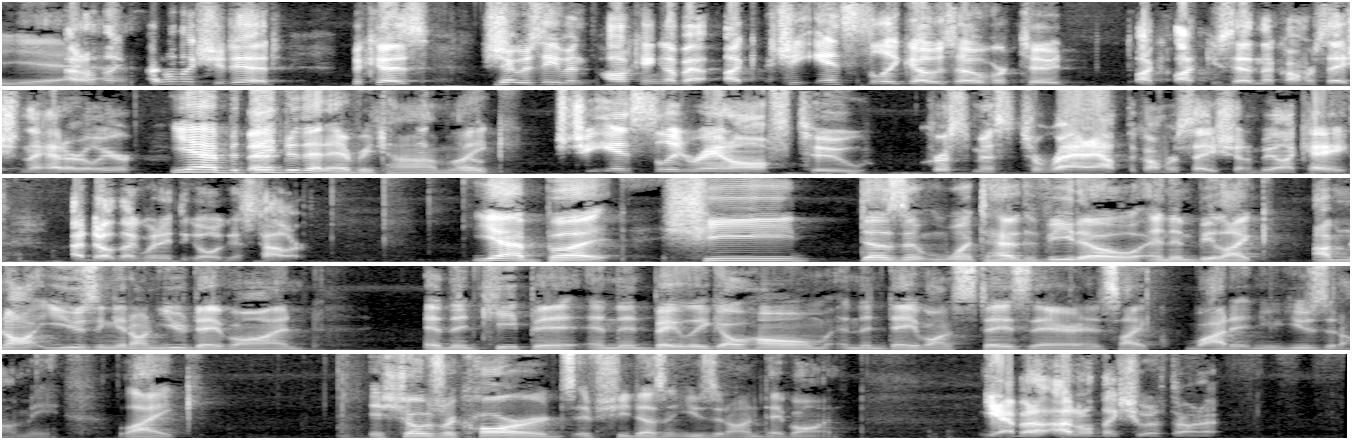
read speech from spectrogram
Yeah, I don't think I don't think she did because she Yeah. was even talking about like she instantly goes over to like like you said in the conversation they had earlier. Yeah, but they do that every time. Like She instantly ran off to Christmas to rat out the conversation and be like, "Hey, I don't think we need to go against Tyler." Yeah, but she doesn't want to have the veto and then be like, I'm not using it on you, Da'Vonne, and then keep it, and then Bayleigh go home, and then Da'Vonne stays there, and it's like, why didn't you use it on me? Like, it shows her cards if she doesn't use it on Da'Vonne. Yeah, but I don't think she would have thrown it.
